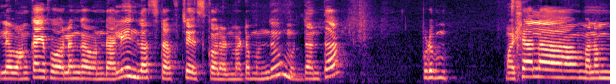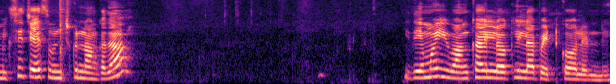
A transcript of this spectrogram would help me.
ఇలా వంకాయ పోలంగా ఉండాలి. ఇందులో స్టఫ్ చేసుకోవాలన్నమాట ముందు ముద్దంతా. ఇప్పుడు మసాలా మనం మిక్సీ చేసి ఉంచుకున్నాం కదా ఇదేమో ఈ వంకాయల్లోకి ఇలా పెట్టుకోవాలండి.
